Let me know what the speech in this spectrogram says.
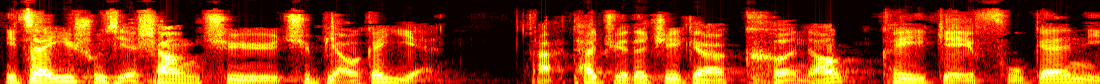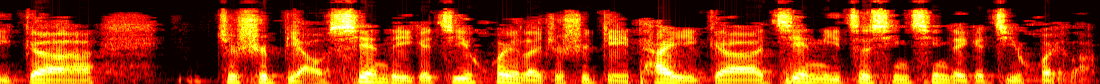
你在艺术节上去去表个演啊。”他觉得这个可能可以给福根一个就是表现的一个机会了，就是给他一个建立自信心的一个机会了。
